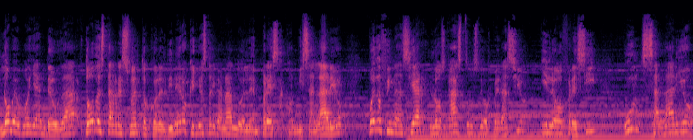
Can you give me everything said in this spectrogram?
no me voy a endeudar, todo está resuelto con el dinero que yo estoy ganando en la empresa, con mi salario, puedo financiar los gastos de operación y le ofrecí un salario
